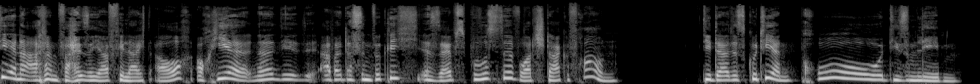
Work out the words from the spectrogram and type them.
die in einer Art und Weise ja vielleicht auch. Auch hier, ne, die, aber das sind wirklich äh, selbstbewusste, wortstarke Frauen, die da diskutieren pro diesem Leben.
